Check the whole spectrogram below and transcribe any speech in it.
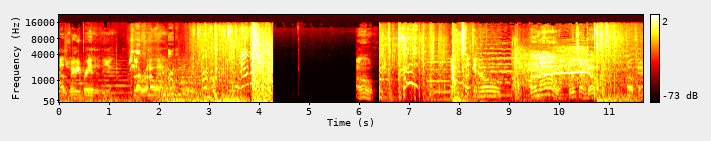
That was very brave of you. Now run away. あやだ Oh. Tuck and roll. Oh no! Where does that go? Okay.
